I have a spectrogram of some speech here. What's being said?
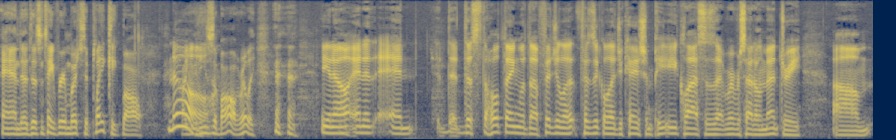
and it doesn't take very much to play kickball. No, use the ball really. you know, and it, and this the whole thing with the physical education PE classes at Riverside Elementary. Um,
